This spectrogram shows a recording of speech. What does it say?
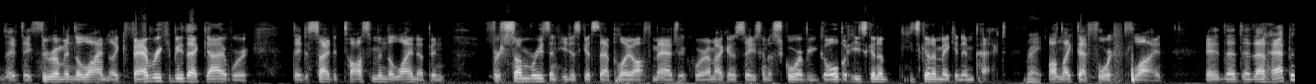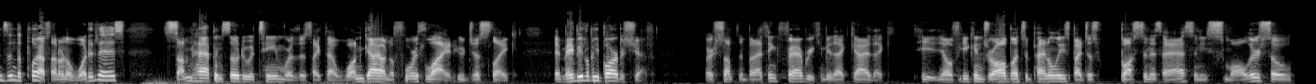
they, they threw him in the line. Like Fabbri could be that guy where they decide to toss him in the lineup, and for some reason he just gets that playoff magic. Where I'm not going to say he's going to score every goal, but he's gonna he's gonna make an impact Right. on like that fourth line. It, that, that that happens in the playoffs. I don't know what it is. Something happens though to a team where there's like that one guy on the fourth line who just like, and maybe it'll be Barbashev or something. But I think Fabbri can be that guy that he, you know, if he can draw a bunch of penalties by just busting his ass, and he's smaller, so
